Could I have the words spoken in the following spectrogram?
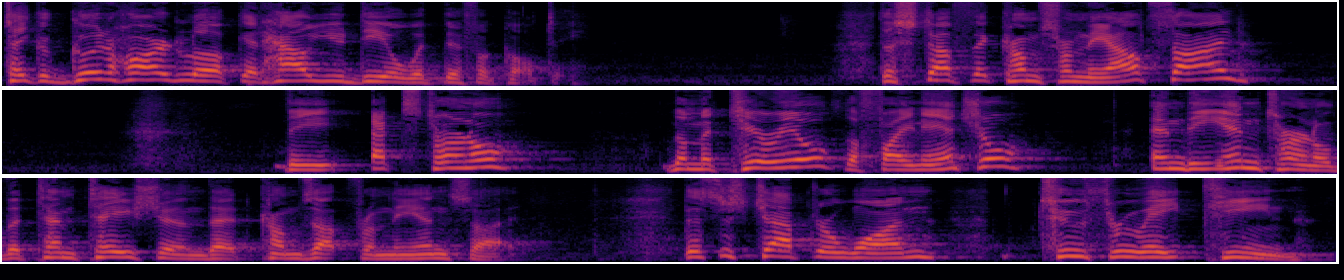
Take a good hard look at how you deal with difficulty. The stuff that comes from the outside, the external, the material, the financial, and the internal, the temptation that comes up from the inside. This is chapter 1, 2 through 18.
